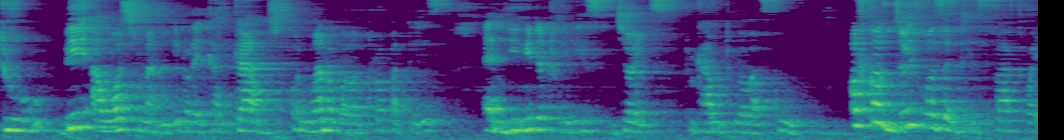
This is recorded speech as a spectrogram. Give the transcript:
to be a watchman, you know, like a guard on one of our properties. And he needed to release Joyce to come to our school. Of course, Joyce wasn't his first wife.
